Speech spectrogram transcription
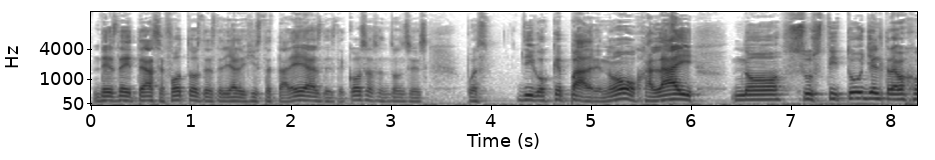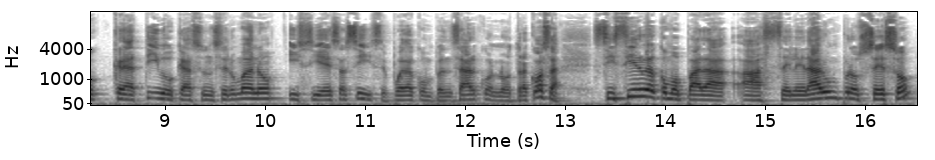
Desde te hace fotos, desde ya dijiste tareas, desde cosas, entonces, pues digo, qué padre, ¿no? Ojalá y no sustituye el trabajo creativo que hace un ser humano y si es así se pueda compensar con otra cosa. Si sirve como para acelerar un proceso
